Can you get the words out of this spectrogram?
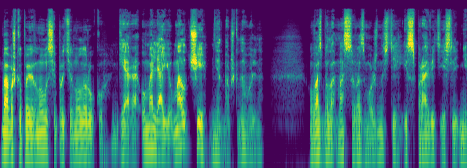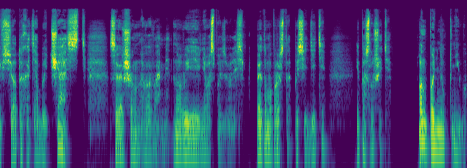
Бабушка повернулась и протянула руку. — Гера, умоляю, молчи! — Нет, бабушка, довольна. У вас была масса возможностей исправить, если не все, то хотя бы часть совершенного вами, но вы ею не воспользовались. Поэтому просто посидите и послушайте. Он поднял книгу.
